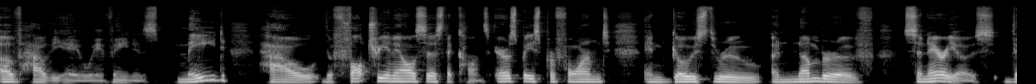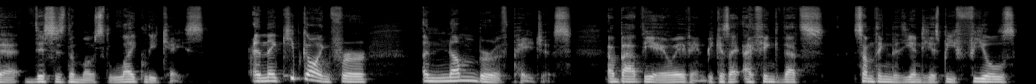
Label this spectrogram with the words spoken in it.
of how the AOA vane is made, how the fault tree analysis that Collins Aerospace performed, and goes through a number of scenarios that this is the most likely case. And they keep going for a number of pages about the AOA vane because I, I think that's something that the NTSB feels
